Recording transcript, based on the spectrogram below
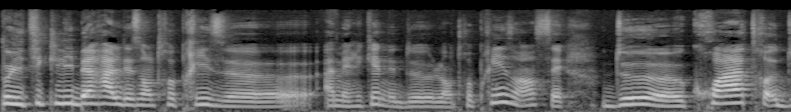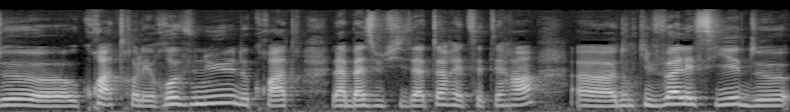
politique libérale des entreprises euh, américaines et de l'entreprise, hein, c'est de euh, croître, de croître les revenus, de croître la base utilisateur, etc. donc ils veulent essayer de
